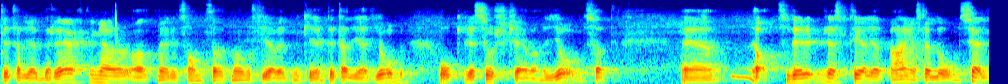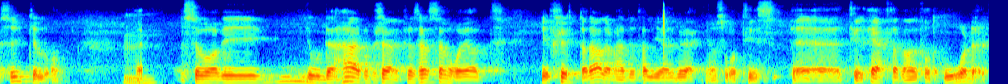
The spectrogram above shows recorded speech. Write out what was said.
detaljerade beräkningar och allt möjligt sånt. Så att man måste göra väldigt mycket detaljerat jobb och resurskrävande jobb. Så, att, eh, ja, så det resulterade i att man har en ganska lång säljcykel då. Mm. Så vad vi gjorde här på försäljningsprocessen var ju att vi flyttade alla de här detaljerade beräkningarna och så till, eh, till efter att man hade fått order.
